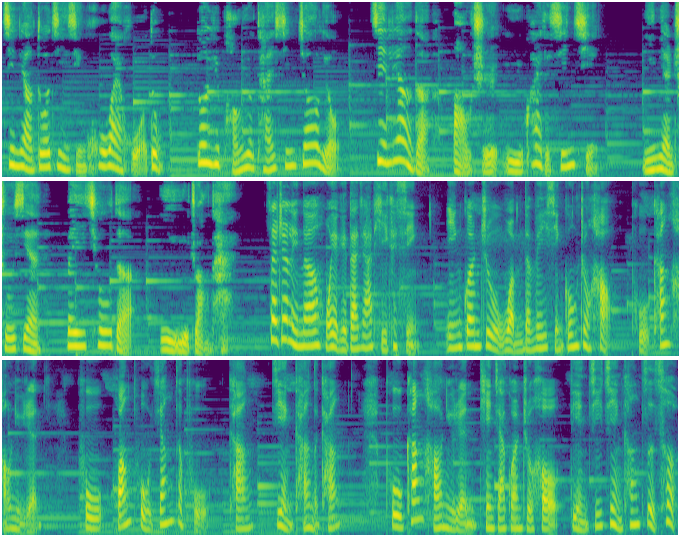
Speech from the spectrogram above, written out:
尽量多进行户外活动，多与朋友谈心交流，尽量的保持愉快的心情，以免出现悲秋的抑郁状态。在这里呢，我也给大家提个醒：您关注我们的微信公众号“普康好女人”，普黄浦江的普康健康的康。普康好女人，添加关注后点击健康自测，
